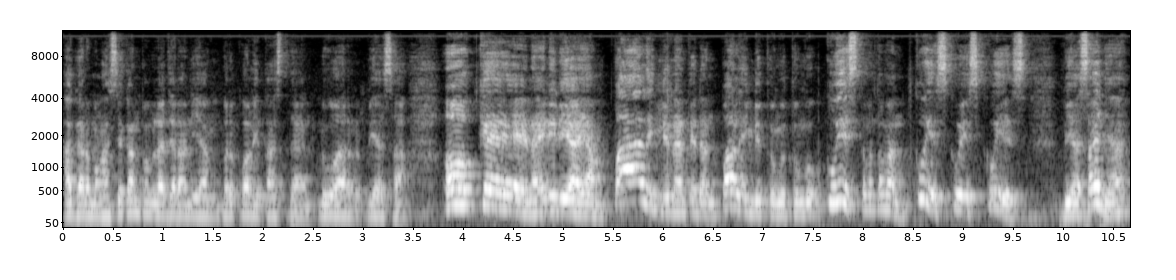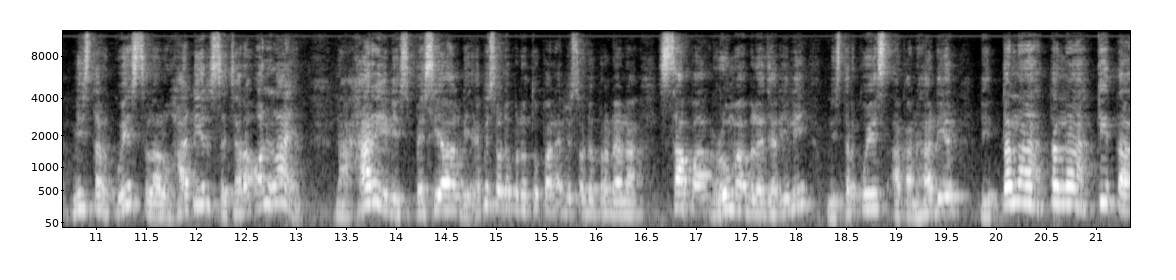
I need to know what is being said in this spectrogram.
agar menghasilkan pembelajaran yang berkualitas dan luar biasa. Oke, nah ini dia yang paling dinanti dan paling ditunggu-tunggu kuis teman-teman. Kuis, kuis, kuis. Biasanya Mr. Quiz selalu hadir secara online. Nah hari ini spesial di episode penutupan episode perdana Sapa Rumah Belajar ini Mr. Quiz akan hadir di tengah-tengah kita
